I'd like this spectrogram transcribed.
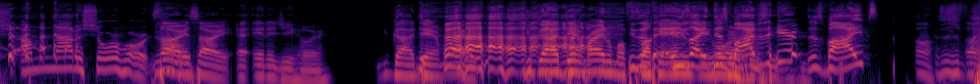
sh- I'm not a shore whore. No, Sorry, sorry. Uh, energy whore. you goddamn right. You goddamn right. I'm a He's, at the- he's like, energy there's vibes in here. There's vibes. Uh, This uh,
